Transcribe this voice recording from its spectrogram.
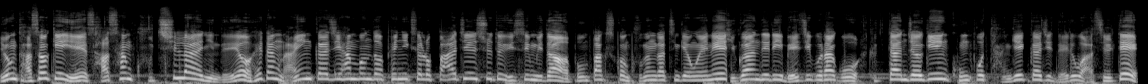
05개 의 4397 라인인데요. 해당 라인까지 한 번 더 패닉셀로 빠질 수도 있습니다. 본 박스권 구간 같은 경우에는 기관들이 매집을 하고 극단적인 공포 단계까지 내려왔을 때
